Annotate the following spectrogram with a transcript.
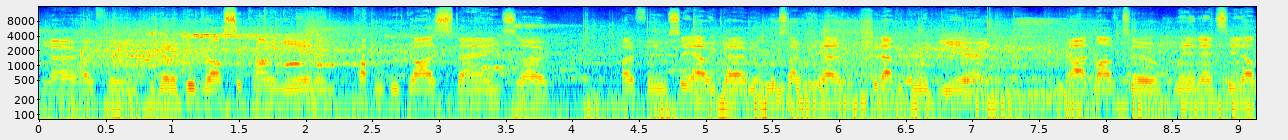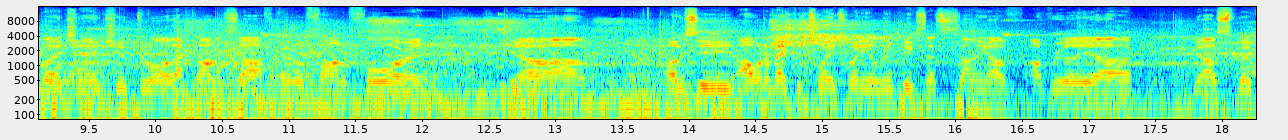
you know hopefully we've got a good roster coming in and a couple of good guys staying. So hopefully we'll see how we go. But it looks like we should have a good year and. You know, I'd love to win an NCAA championship, do all that kind of stuff, go to a Final Four, and you know, um, obviously I want to make the 2020 Olympics. That's something I've, I've really, uh, you know, spoke,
